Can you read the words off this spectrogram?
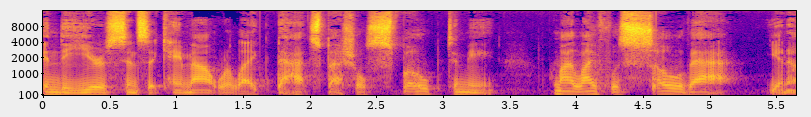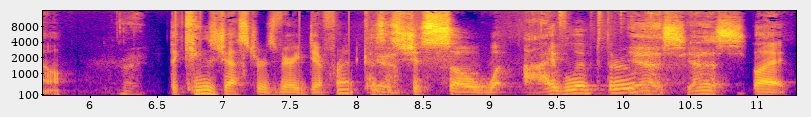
in the years since it came out were like, that special spoke to me. My life was so that, you know? Right. The King's Jester is very different because Yeah. it's just so what I've lived through. Yes, yes. But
